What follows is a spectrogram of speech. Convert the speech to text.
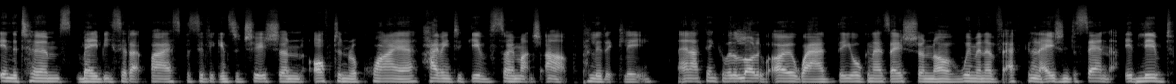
in the terms maybe set up by a specific institution often require having to give so much up politically and I think with a lot of OWAD, the Organization of Women of African and Asian Descent, it lived,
